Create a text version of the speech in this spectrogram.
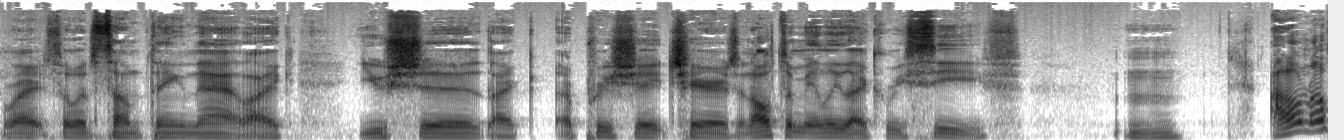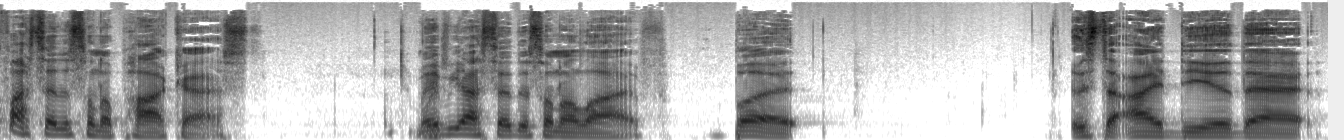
right? So it's something that like you should like appreciate, cherish, and ultimately like receive. hmm I don't know if I said this on a podcast. Maybe I said this on a live, but it's the idea that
